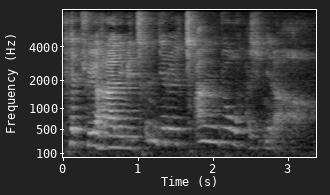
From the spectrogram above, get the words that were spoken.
태초에 하나님이 천지를 창조하시니라.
